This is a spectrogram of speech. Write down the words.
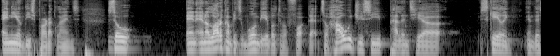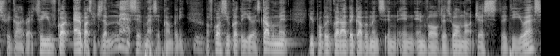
any of these product lines. So, and, and a lot of companies won't be able to afford that. So how would you see Palantir scaling in this regard, right? So you've got Airbus, which is a massive, massive company. Mm. Of course, you've got the US government. You've probably got other governments in, in, involved as well, not just the, the US.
